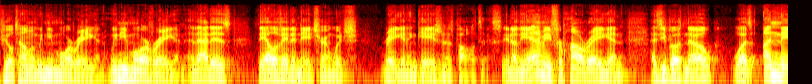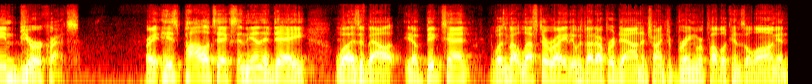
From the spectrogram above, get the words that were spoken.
People tell me we need more Reagan. We need more of Reagan. And that is the elevated nature in which Reagan engaged in his politics. You know, the enemy for Ronald Reagan, as you both know, was unnamed bureaucrats. Right? His politics, in the end of the day, was about you know big tent. It wasn't about left or right. It was about up or down and trying to bring Republicans along and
